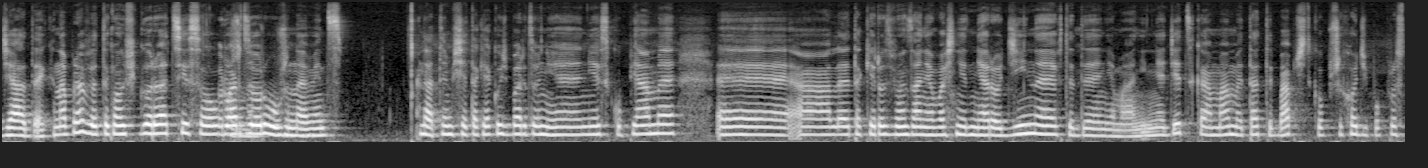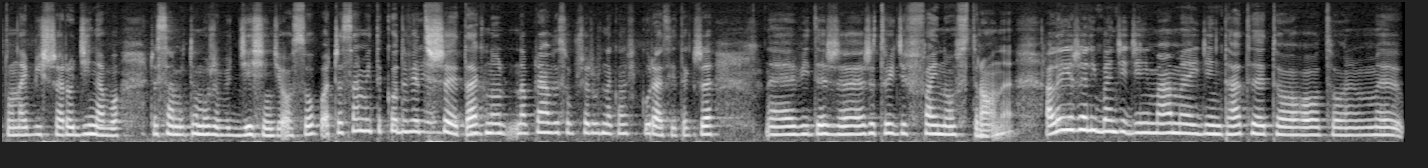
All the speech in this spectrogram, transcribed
dziadek. Naprawdę te konfiguracje są Różne. bardzo różne, więc na tym się tak jakoś bardzo nie, nie skupiamy, e, ale takie rozwiązania właśnie Dnia Rodziny, wtedy nie ma ani Dnia Dziecka, mamy, taty, babci, tylko przychodzi po prostu najbliższa rodzina, bo czasami to może być 10 osób, a czasami tylko 2-3, tak? No naprawdę są przeróżne konfiguracje, także e, widzę, że, że to idzie w fajną stronę. Ale jeżeli będzie Dzień Mamy i Dzień Taty, to, to my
